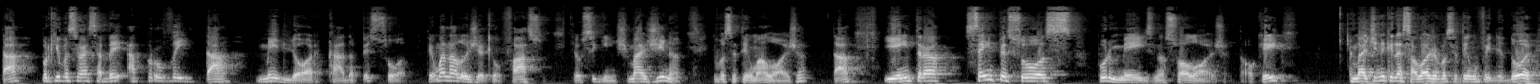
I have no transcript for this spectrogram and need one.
tá? Porque você vai saber aproveitar melhor cada pessoa. Tem uma analogia que eu faço, que é o seguinte: imagina que você tem uma loja, tá? E entra 100 pessoas por mês na sua loja, tá ok? Imagina que nessa loja você tem um vendedor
